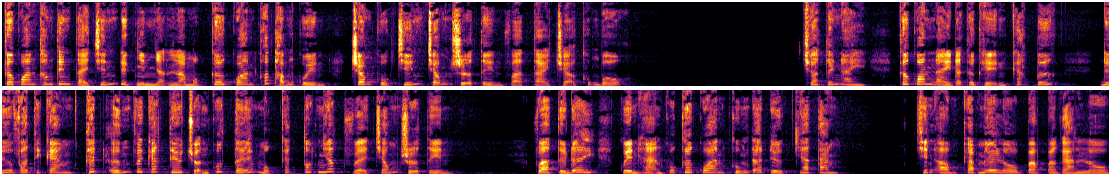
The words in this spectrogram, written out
Cơ quan thông tin tài chính được nhìn nhận là một cơ quan có thẩm quyền trong cuộc chiến chống rửa tiền và tài trợ khủng bố. Cho tới nay, cơ quan này đã thực hiện các bước đưa Vatican thích ứng với các tiêu chuẩn quốc tế một cách tốt nhất về chống rửa tiền. Và từ đây, quyền hạn của cơ quan cũng đã được gia tăng. Chính ông Camelo Barbagallo,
